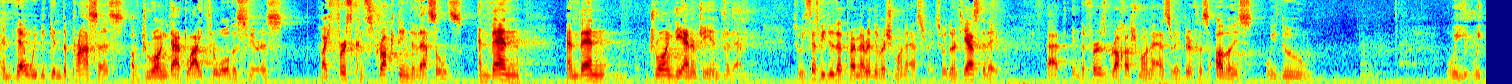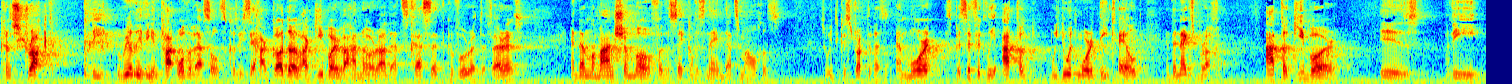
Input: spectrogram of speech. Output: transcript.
and then we begin the process of drawing that light through all the spheres by first constructing the vessels and then and then drawing the energy into them. So he says we do that primarily with Shemona Esrei. So we learned yesterday that in the first bracha Shemona Esrei, Birchas Avos, we do, we, we construct the, really the entire, all the vessels, because we say Hagadol, Hagibor, Vahanora, that's Chesed, Gevura, Teferes, and then Laman Shemo, for the sake of his name, that's Malchus. So we construct the vessels. And more specifically, Ata, we do it more detailed in the next bracha. Ata Gibor is the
